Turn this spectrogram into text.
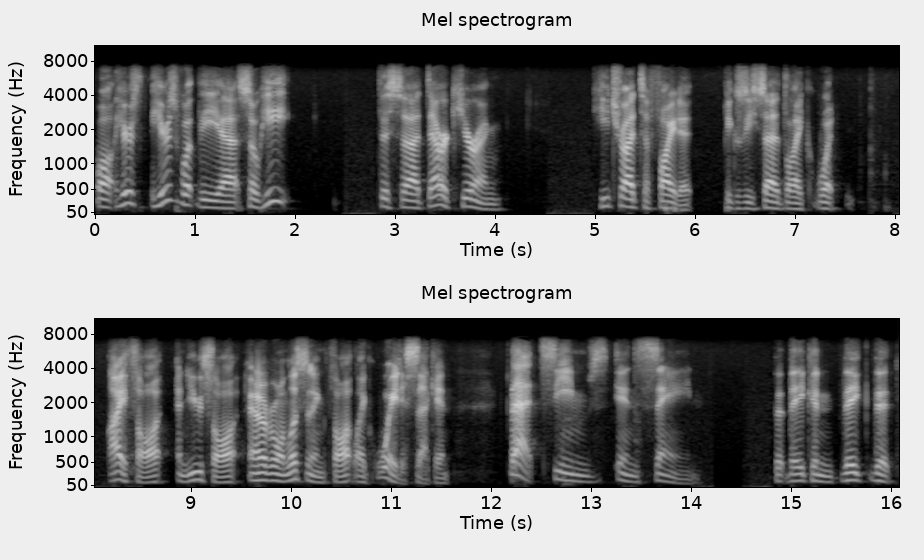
well, here's here's what the uh, so he this uh, Derek Heuring he tried to fight it because he said like what I thought and you thought and everyone listening thought like wait a second that seems insane that they can they that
